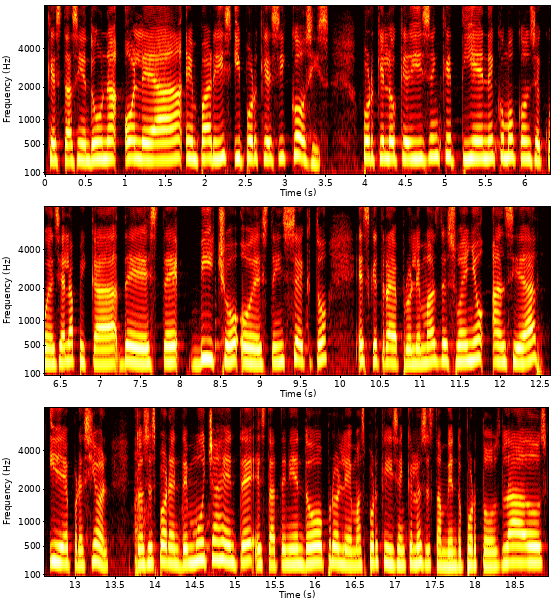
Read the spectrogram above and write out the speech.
que está haciendo una oleada en París. ¿Y por qué psicosis? Porque lo que dicen que tiene como consecuencia la picada de este bicho o de este insecto es que trae problemas de sueño, ansiedad y depresión. Entonces, por ende, mucha gente está teniendo problemas porque dicen que los están viendo por todos lados,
